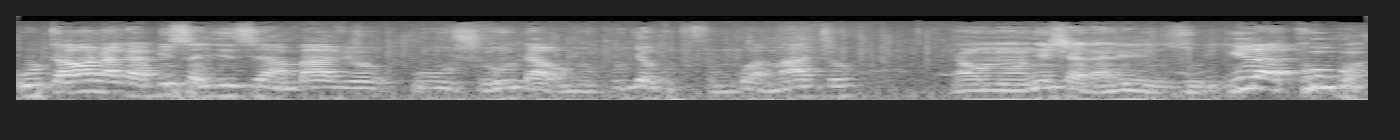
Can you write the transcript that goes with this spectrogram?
utaona kabisa jinsi ambavyo huu ushuhuda umekuja kutufungua macho na umeonyesha dalili nzuri, ila kubwa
